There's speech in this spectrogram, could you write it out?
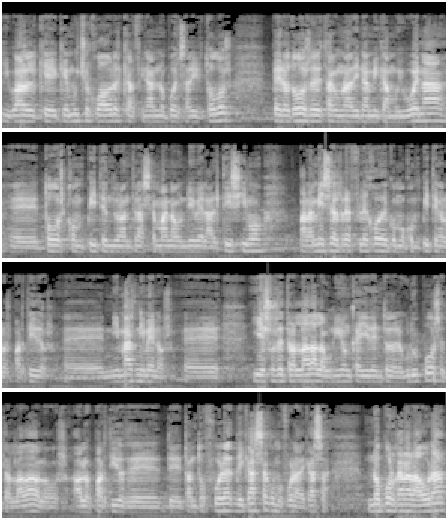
igual que, que muchos jugadores que al final no pueden salir todos, pero todos están en una dinámica muy buena, todos compiten durante la semana a un nivel altísimo para mí es el reflejo de cómo compiten en los partidos, eh, ni más ni menos. Eh, y eso se traslada a la unión que hay dentro del grupo, se traslada a los, a los partidos de, tanto fuera de casa como fuera de casa. No por ganar ahora,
